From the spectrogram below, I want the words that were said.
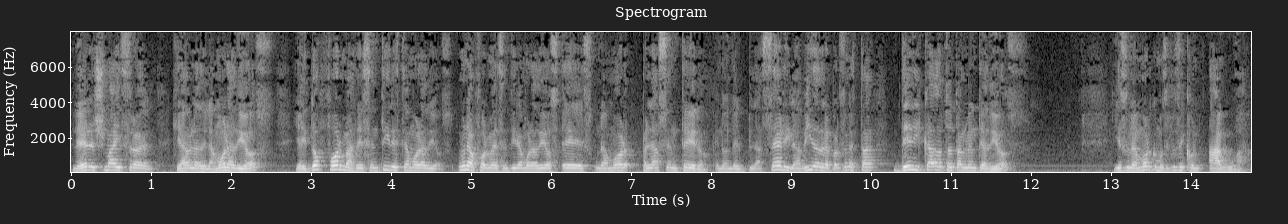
Leer el Shema Israel, que habla del amor a Dios, y hay dos formas de sentir este amor a Dios. Una forma de sentir amor a Dios es un amor placentero, en donde el placer y la vida de la persona está dedicado totalmente a Dios. Y es un amor como si fuese con agua.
